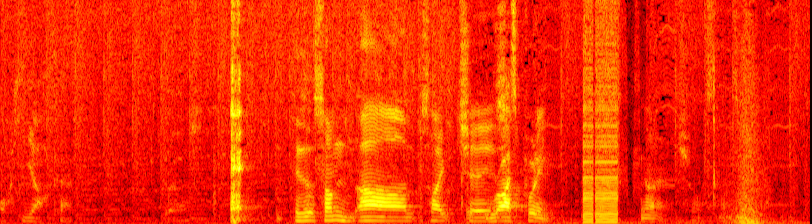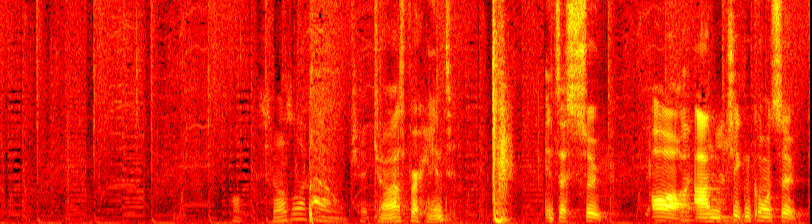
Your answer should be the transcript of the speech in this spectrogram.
Oh, yuck. Is it some, um, it's like cheese. Rice pudding. No. Oh, smells like um, chicken. Can I ask for a hint? It's a soup. Oh, um, chicken corn soup.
